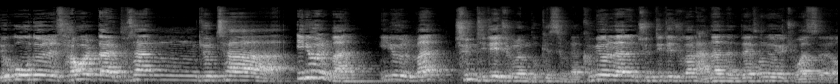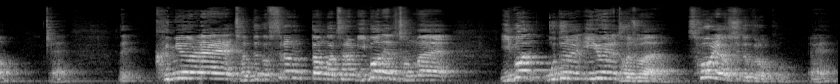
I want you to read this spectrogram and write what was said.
요거 오늘 4월달 부산 교차 일요일만 일요일만 준 디데이 주간 놓겠습니다. 금요일 날은 준 디데이 주간 안 왔는데 성적이 좋았어요. 예. 근데 금요일 날 전등급 쓸었던 것처럼 이번에도 정말 이번 오늘 일요일은 더 좋아요. 서울 역시도 그렇고. 예.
